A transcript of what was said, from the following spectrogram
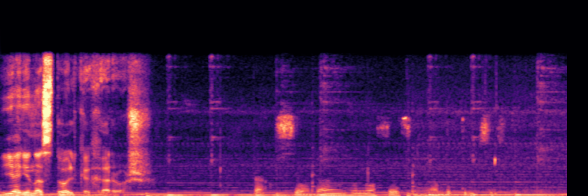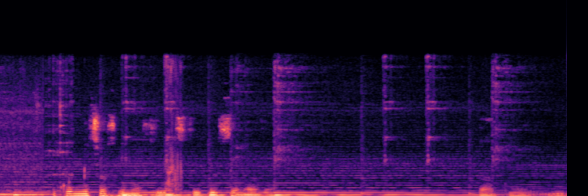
Я не настолько хорош. Так, все, да? Выносливость у меня будет 30. Какой у меня сейчас выносливость у персонажа? Так, и- и-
